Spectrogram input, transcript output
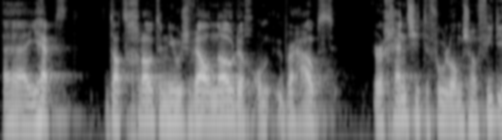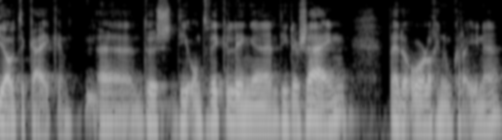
uh, je hebt dat grote nieuws wel nodig om überhaupt urgentie te voelen om zo'n video te kijken. Uh, dus die ontwikkelingen die er zijn bij de oorlog in Oekraïne.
